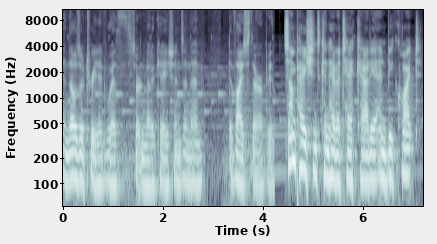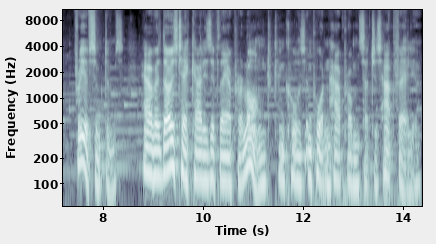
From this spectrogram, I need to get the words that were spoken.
And those are treated with certain medications and then device therapy. Some patients can have a tachycardia and be quite free of symptoms. However, those tachycardias, if they are prolonged, can cause important heart problems such as heart failure.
